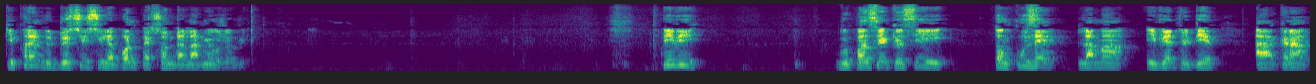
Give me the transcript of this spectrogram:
qui prennent le dessus sur les bonnes personnes dans l'armée aujourd'hui. Pivi, vous pensez que si ton cousin, Lama, il vient te dire, ah grand,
